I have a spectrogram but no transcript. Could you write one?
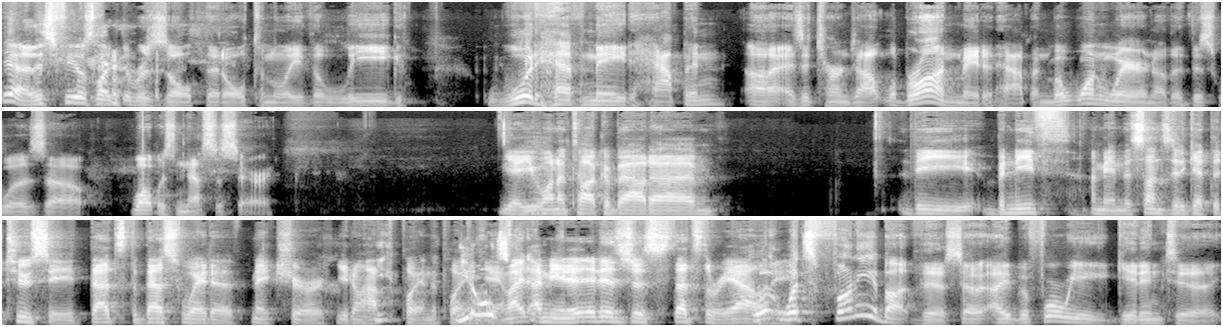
Yeah, this feels like the result that ultimately the league would have made happen. Uh, as it turns out, LeBron made it happen, but one way or another, this was uh, what was necessary. Yeah, you want to talk about um, the beneath? I mean, the Suns did get the two seed. That's the best way to make sure you don't have to play in the play-in know game. I, I mean, it, it is just that's the reality. What, what's funny about this, uh, I, before we get into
